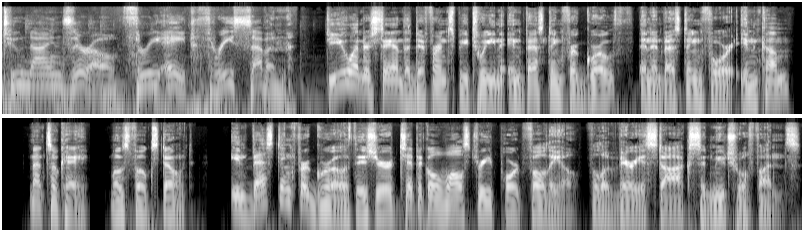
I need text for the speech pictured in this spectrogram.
290 3837. Do you understand the difference between investing for growth and investing for income? That's okay. Most folks don't. Investing for growth is your typical Wall Street portfolio full of various stocks and mutual funds.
